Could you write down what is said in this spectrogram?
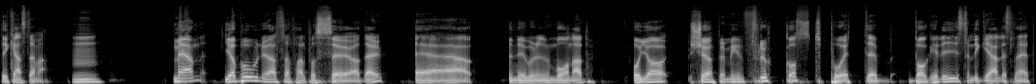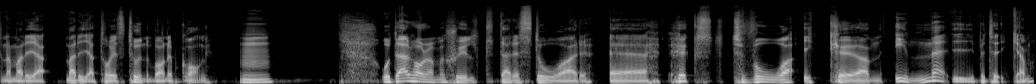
Det kan stämma. Mm. Men jag bor nu i alla fall på Söder eh, nu under en månad. Och jag köper min frukost på ett eh, bageri som ligger alldeles av Maria, Mariatorgets tunnelbaneuppgång. Mm. Och där har de en skylt där det står eh, högst två i kön inne i butiken.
